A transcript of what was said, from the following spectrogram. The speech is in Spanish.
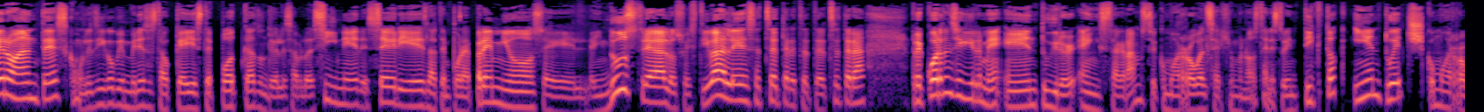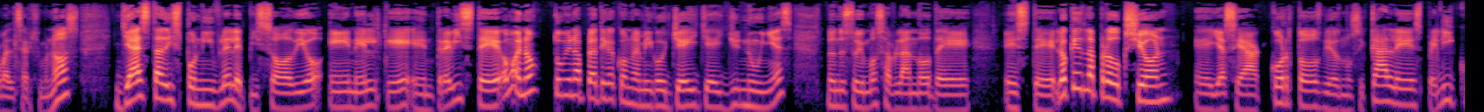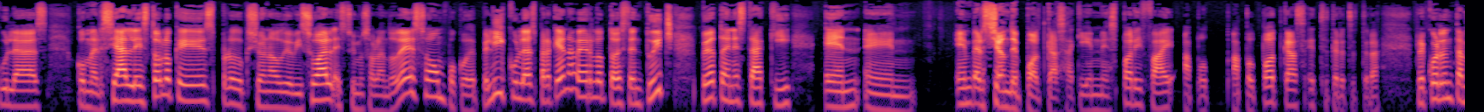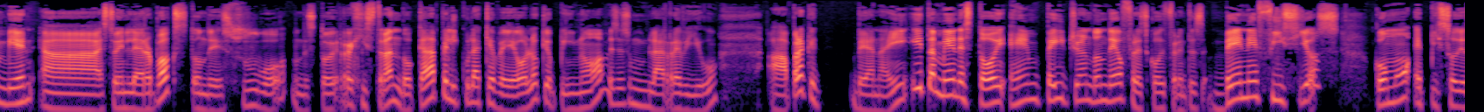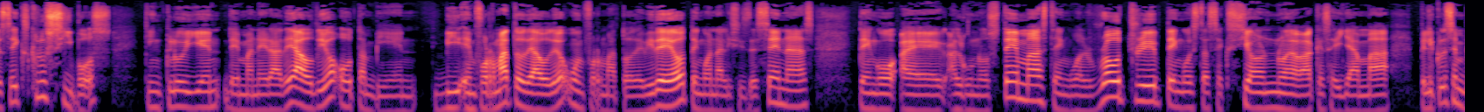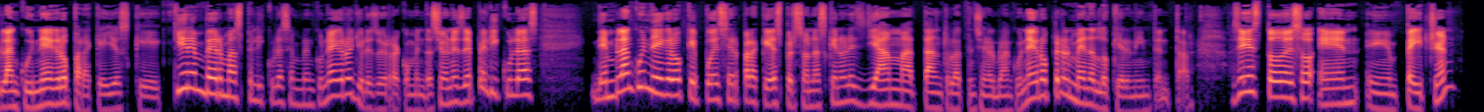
Pero antes, como les digo, bienvenidos a Está OK, este podcast donde yo les hablo de cine, de series, la temporada de premios, eh, la industria, los festivales, etcétera, etcétera, etcétera. Recuerden seguirme en Twitter e Instagram, estoy como arroba el Sergio Munoz, también estoy en TikTok y en Twitch como arroba el Sergio Munoz. Ya está disponible el episodio en el que entrevisté, o bueno, tuve una plática con mi amigo JJ Núñez, donde estuvimos hablando de este, lo que es la producción, eh, ya sea cortos, videos musicales, películas, comerciales, todo lo que es producción audiovisual. Estuvimos hablando de eso, un poco de películas, para que vayan a verlo, todo está en Twitch, pero también está aquí en, en, en versión de podcast, aquí en Spotify, Apple, Apple Podcasts, etcétera, etcétera. Recuerden también, uh, estoy en Letterboxd, donde subo, donde estoy registrando cada película que veo, lo que opino, a veces un, la review, uh, para que vean ahí. Y también estoy en Patreon donde ofrezco diferentes beneficios como episodios exclusivos que incluyen de manera de audio o también en formato de audio o en formato de video. Tengo análisis de escenas, tengo eh, algunos temas, tengo el road trip, tengo esta sección nueva que se llama películas en blanco y negro para aquellos que quieren ver más películas en blanco y negro. Yo les doy recomendaciones de películas en blanco y negro que puede ser para aquellas personas que no les llama tanto la atención el blanco y negro, pero al menos lo quieren intentar. Así es, todo eso en, Patreon.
